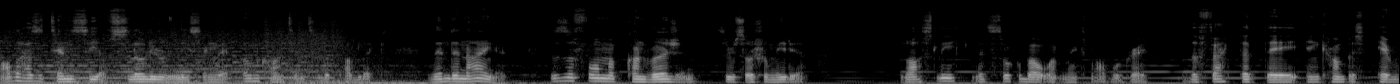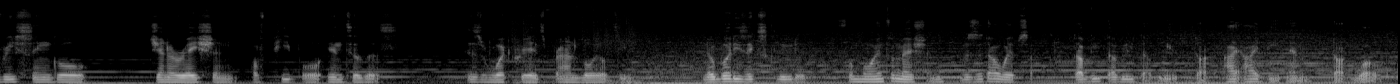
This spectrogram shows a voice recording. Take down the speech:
Marvel has a tendency of slowly releasing their own content to the public, then denying it. This is a form of conversion through social media. Lastly, let's talk about what makes Marvel great. The fact that they encompass every single generation of people into this is what creates brand loyalty Nobody's excluded. For more information, visit our website www.iidm.world.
